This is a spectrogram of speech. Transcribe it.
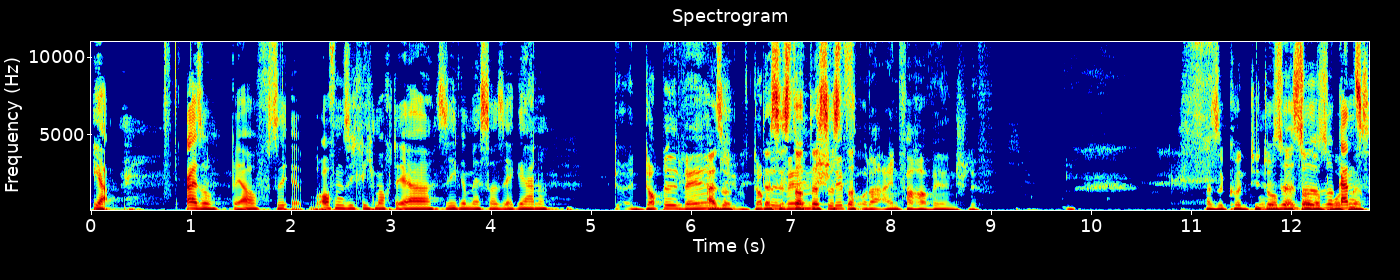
Ja. Also, wer auf, offensichtlich mochte er Sägemesser sehr gerne. Doppelwellen, Also, das ist doch- das ist Doppelwellenschliff doch- oder einfacher Wellenschliff? Also Konditormesser so, so, oder so ganz,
